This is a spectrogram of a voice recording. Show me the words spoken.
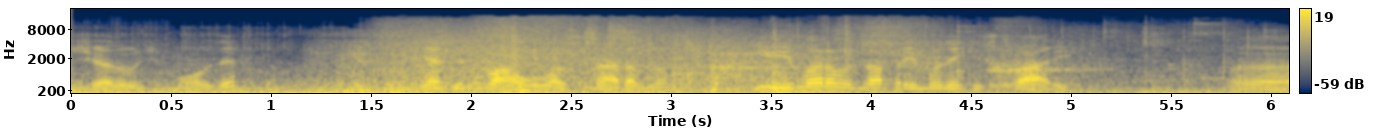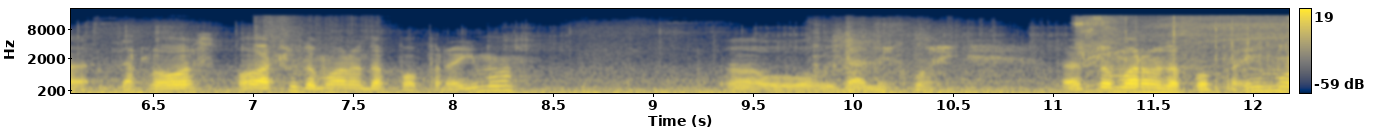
ću ja da uđem ovdje. Imate dva naravno i moramo da napravimo neke stvari. E, dakle, ova, čuda moramo da popravimo. E, ovo je dalje gori. E, to moramo da popravimo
